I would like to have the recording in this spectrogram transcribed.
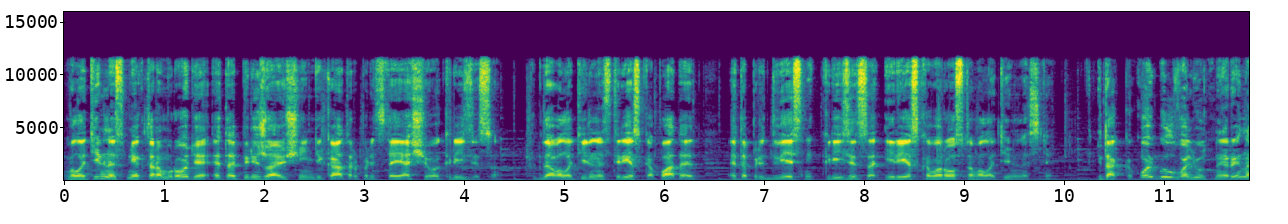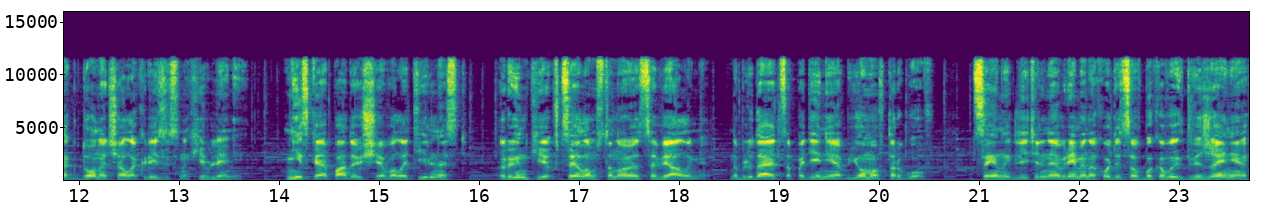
Волатильность в некотором роде – это опережающий индикатор предстоящего кризиса. Когда волатильность резко падает, это предвестник кризиса и резкого роста волатильности. Итак, какой был валютный рынок до начала кризисных явлений? Низкая падающая волатильность, рынки в целом становятся вялыми, наблюдается падение объемов торгов – Цены длительное время находятся в боковых движениях.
